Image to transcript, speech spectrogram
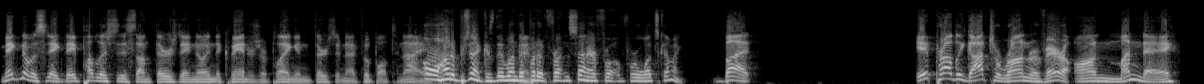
Make no mistake, they published this on Thursday, knowing the Commanders are playing in Thursday Night Football tonight. Oh, 100 percent because they wanted to put it front and center for for what's coming. But It probably got to Ron Rivera on Monday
